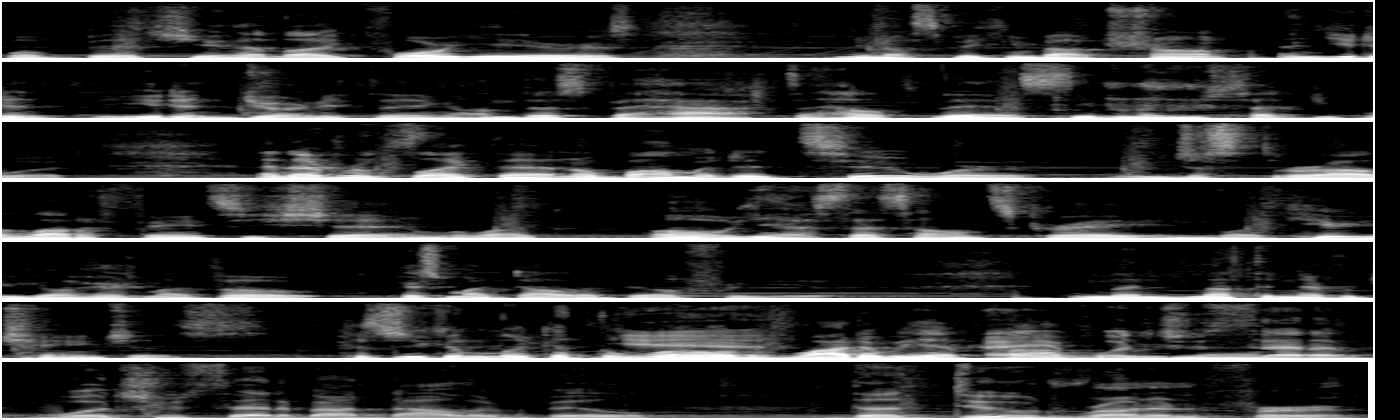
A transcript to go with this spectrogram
well, bitch, you had like four years. You know, speaking about Trump, and you didn't you didn't do anything on this behalf to help this, even though you said you would. And everyone's like that, and Obama did too, where we just throw out a lot of fancy shit, and we're like, oh yes, that sounds great, and like here you go, here's my vote, here's my dollar bill for you and then nothing ever changes. Because you can look at the Yeah. world. Why do we have Hey, what you man? said what you said about Dollar Bill, the dude running for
